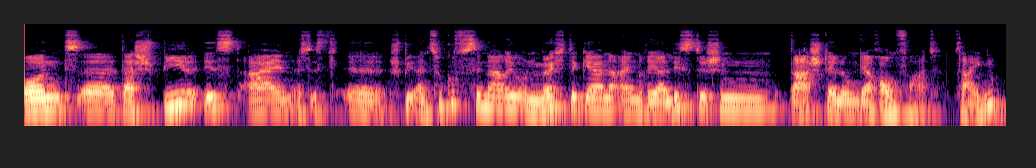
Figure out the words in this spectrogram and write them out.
Und äh, das Spiel ist ein, es ist, äh, spielt ein Zukunftsszenario und möchte gerne eine realistischen Darstellung der Raumfahrt zeigen.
